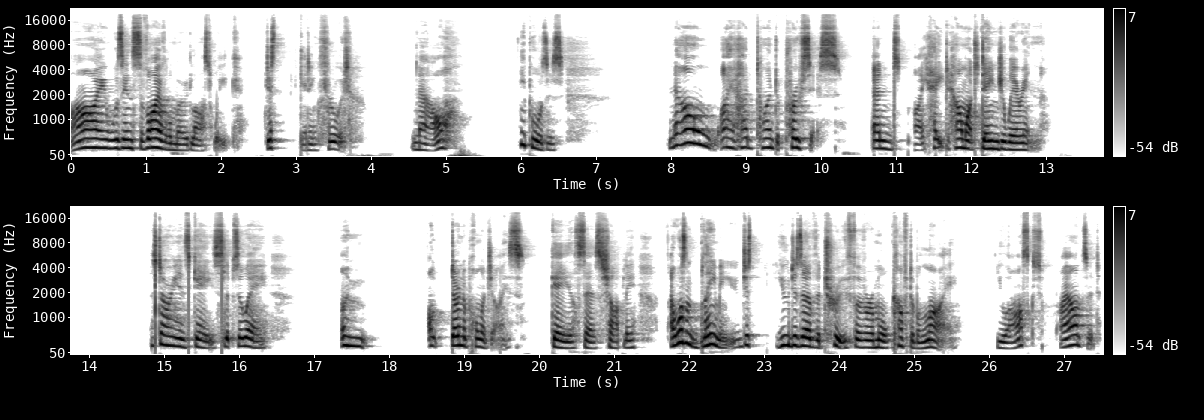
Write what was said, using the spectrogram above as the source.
I was in survival mode last week, just getting through it. Now. He pauses. Now I've had time to process, and I hate how much danger we're in. Astarion's gaze slips away. I'm. Oh, don't apologize, Gale says sharply. I wasn't blaming you, just you deserve the truth over a more comfortable lie. You asked, I answered.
